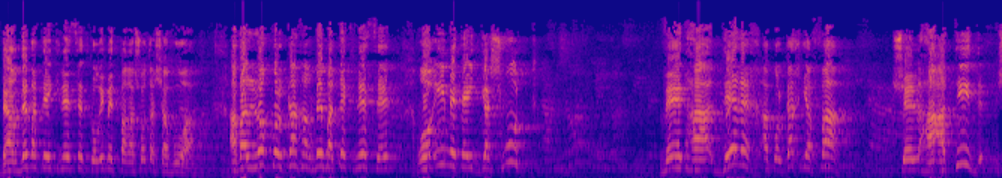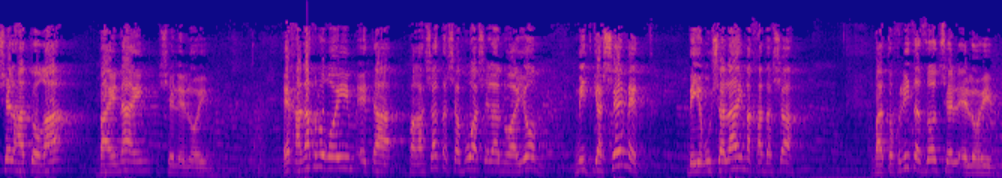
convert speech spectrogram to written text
בהרבה בתי כנסת קוראים את פרשות השבוע, אבל לא כל כך הרבה בתי כנסת רואים את ההתגשמות ואת הדרך הכל כך יפה של העתיד של התורה בעיניים של אלוהים. איך אנחנו רואים את פרשת השבוע שלנו היום מתגשמת בירושלים החדשה, בתוכנית הזאת של אלוהים.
